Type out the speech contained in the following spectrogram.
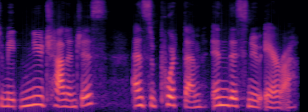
to meet new challenges and support them in this new era.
